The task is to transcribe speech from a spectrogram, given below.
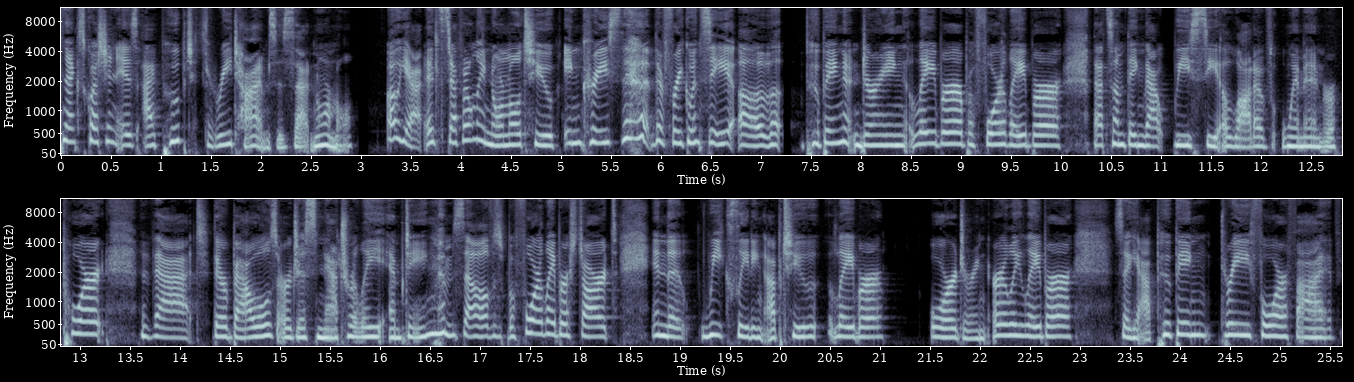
next question is I pooped three times. Is that normal? Oh, yeah, it's definitely normal to increase the, the frequency of pooping during labor, before labor. That's something that we see a lot of women report that their bowels are just naturally emptying themselves before labor starts in the weeks leading up to labor or during early labor. So yeah, pooping three, four, five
